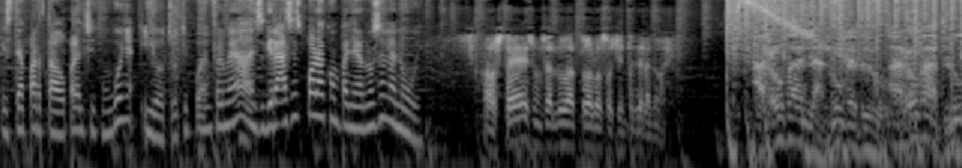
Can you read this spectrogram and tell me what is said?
este apartado para el chikungunya y otro tipo de enfermedades. Gracias por acompañarnos en la nube. A ustedes un saludo a todos los oyentes de la nube. Arroba la nube blue. Arroba blue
